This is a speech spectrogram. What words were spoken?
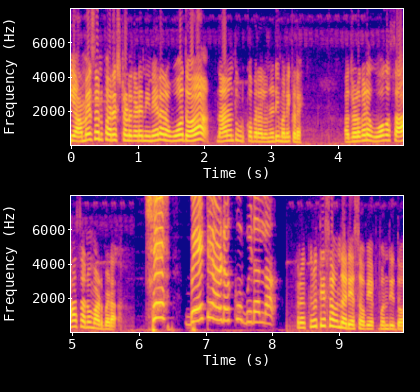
ಈ ಅಮೆಝಾನ್ ಫಾರೆಸ್ಟ್ ಒಳಗಡೆ ನೀನೇನಾರ ಓದೋ ನಾನಂತೂ ಹುಡ್ಕೊಬರಲ್ಲ. ನಡಿ ಮನೆ ಕಡೆ. ಅದ್ರೊಳಗಡೆ ಹೋಗೋ ಸಾಹಸನೂ ಮಾಡಬೇಡ. ಛೇ ಆಡಕ್ಕೂ ಬಿಡಲ್ಲ. ಪ್ರಕೃತಿ ಸೌಂದರ್ಯ ಸವ್ಯಕ್ಕೆ ಬಂದಿದ್ದು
